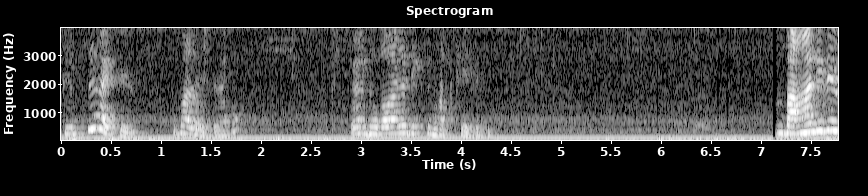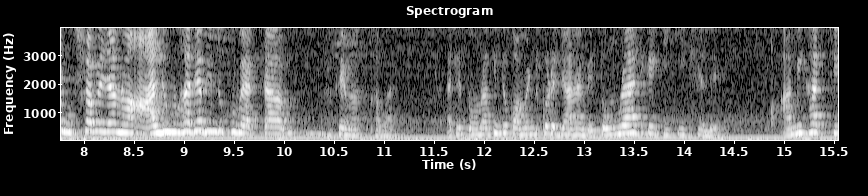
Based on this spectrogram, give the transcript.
তৃপ্তি হয়েছে খুব ভালো হয়েছে, দেখো। ধোকা ভাজা দিয়ে একটু ভাত খেয়ে ফেলি। বাঙালিদের উৎসবে জানো আলু ভাজা কিন্তু খুব একটা ফেমাস খাবার। আচ্ছা তোমরা কিন্তু কমেন্ট করে জানাবে তোমরা আজকে কি কি খেলে? আমি খাচ্ছি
